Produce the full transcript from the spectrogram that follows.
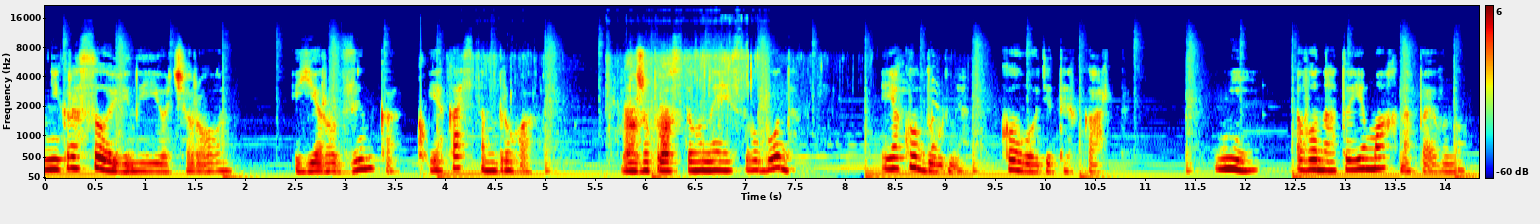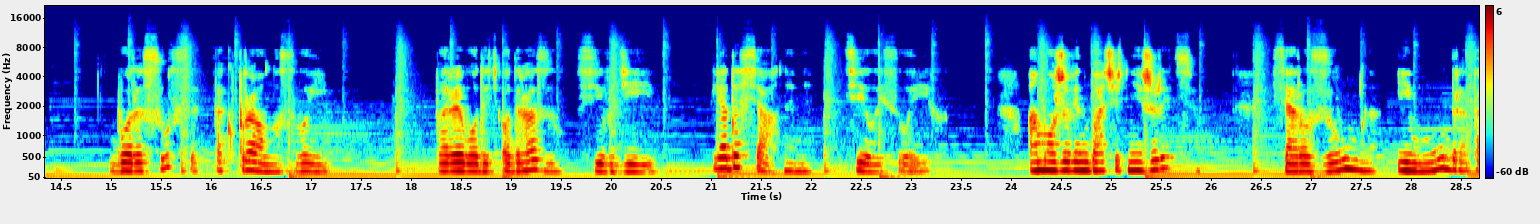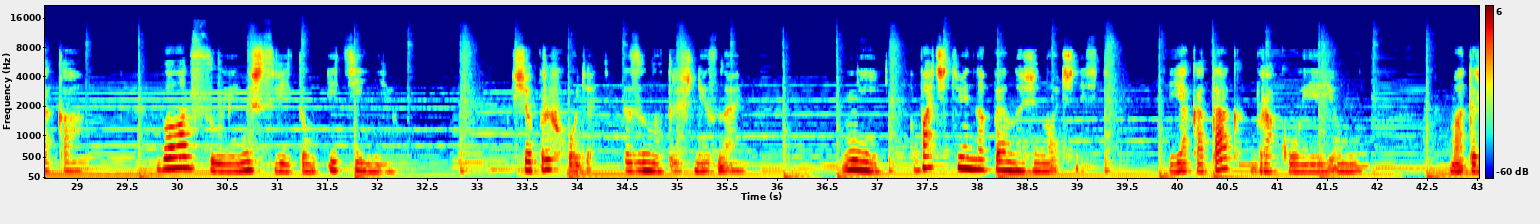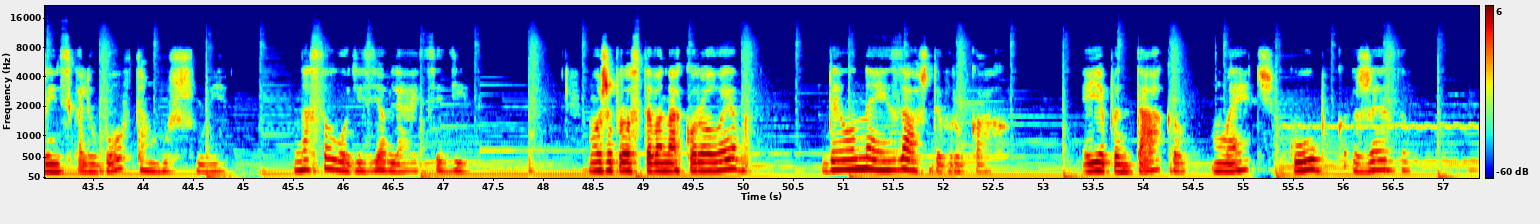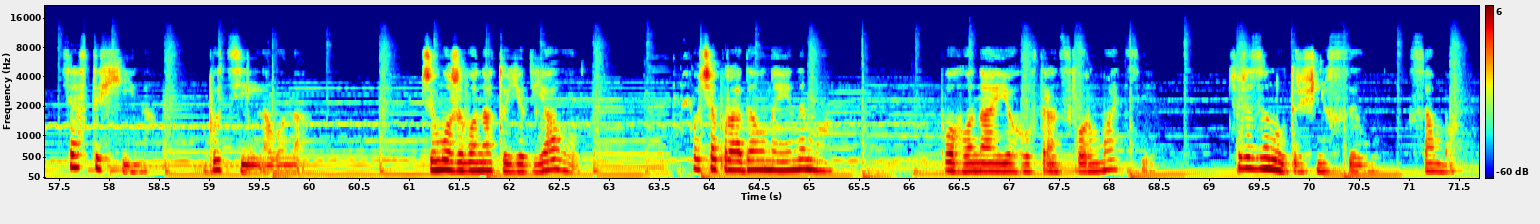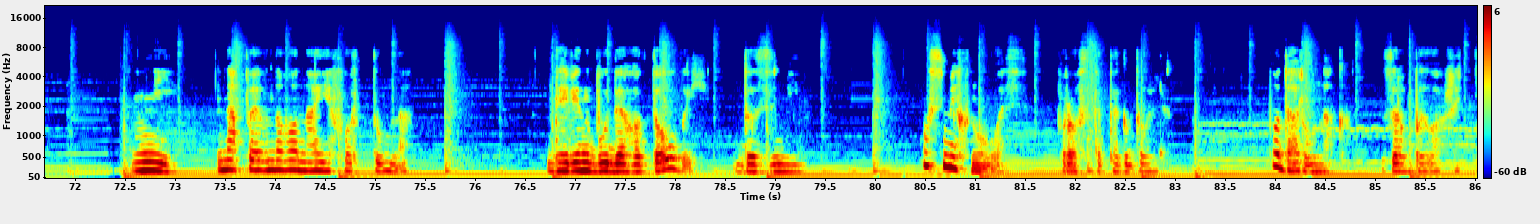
Ні красою він її очарован. Є родзинка, якась там друга. Може, просто у неї свобода, як у дурня, колоді тих карт. Ні, вона то є мах, напевно, бо ресурси так правно свої. Переводить одразу всі в дії для досягнення цілей своїх. А може він бачить ній вся розумна і мудра така, балансує між світом і тінню, що приходять з внутрішніх знань. Ні, бачить він, напевно, жіночність, яка так бракує йому. Материнська любов там бушує, в насолоді з'являється дід. Може, просто вона королева, де у неї завжди в руках. Є пентакл, меч, кубок, жезл. Ця стихійна, бо цільна вона. Чи може вона то є дьявол? Хоча правда у неї нема. Погонає його в трансформації через внутрішню силу сама. Ні, напевно, вона є фортуна, де він буде готовий до змін. Усміхнулась просто так доля. Подарунок зробила в житті.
